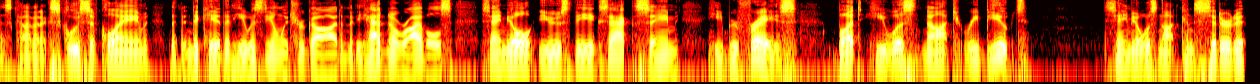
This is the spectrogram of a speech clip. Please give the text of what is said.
as kind of an exclusive claim that indicated that he was the only true God and that he had no rivals, Samuel used the exact same Hebrew phrase. But he was not rebuked. Samuel was not considered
